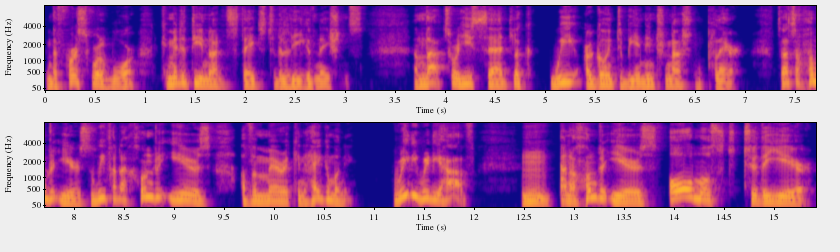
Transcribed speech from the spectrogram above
in the First World War committed the United States to the League of Nations. And that's where he said, look, we are going to be an international player. So that's 100 years. So we've had 100 years of American hegemony. Really, really have. Mm. And 100 years, almost to the year,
